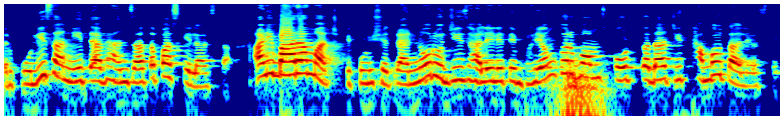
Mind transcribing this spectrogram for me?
तर पोलिसांनी त्या व्हॅनचा तपास केला असता. आणि बारा मार्च एकोणीशे त्र्याण्णव रोजी झालेले ते भयंकर बॉम्बस्फोट कदाचित थांबवता आले असते.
